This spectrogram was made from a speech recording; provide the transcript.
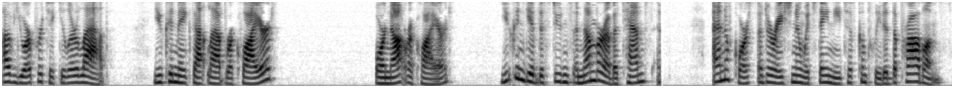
of your particular lab. You can make that lab required or not required. You can give the students a number of attempts and of course a duration in which they need to have completed the problems.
